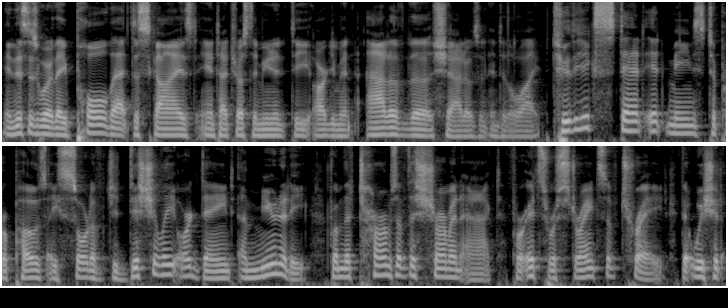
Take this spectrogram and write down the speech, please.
And this is where they pull that disguised antitrust immunity argument out of the shadows and into the light. To the extent it means to propose a sort of judicially ordained immunity from the terms of the Sherman Act for its restraints of trade, that we should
